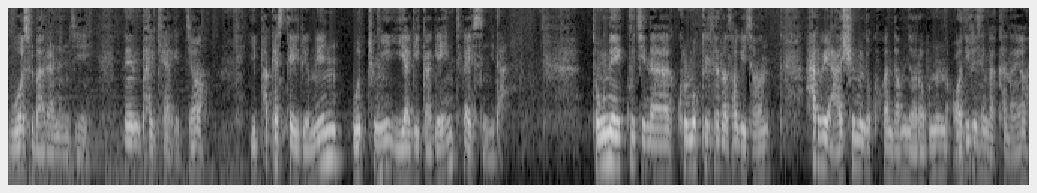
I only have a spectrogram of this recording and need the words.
무엇을 말하는지는 밝혀야겠죠. 이 팟캐스트의 이름인 모퉁이 이야기 가게 힌트가 있습니다. 동네 입구 지나 골목길 들어서기 전 하루에 아쉬움을 놓고 간다면 여러분은 어디를 생각하나요?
